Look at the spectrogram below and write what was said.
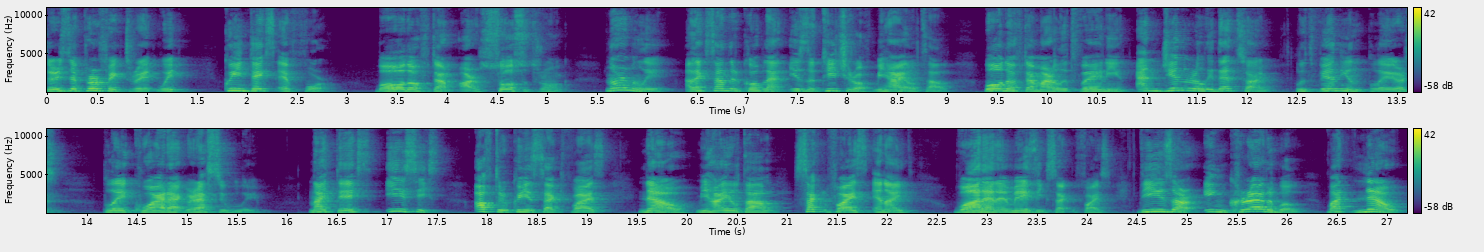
there is a perfect trade with Queen takes f4. Both of them are so strong. Normally, Alexander Koblents is the teacher of Mikhail Tal. Both of them are Lithuanian and generally that time Lithuanian players play quite aggressively. Knight takes e6. After queen sacrifice, now Mikhail Tal sacrifice a knight. What an amazing sacrifice. These are incredible. But now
